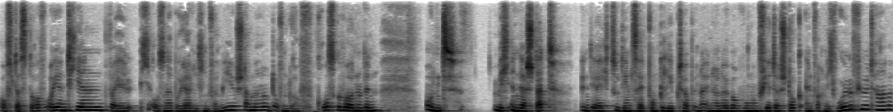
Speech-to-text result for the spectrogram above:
auf das Dorf orientieren, weil ich aus einer bäuerlichen Familie stamme und auf dem Dorf groß geworden bin und mich in der Stadt, in der ich zu dem Zeitpunkt gelebt habe, in einer Neubauwohnung vierter Stock einfach nicht wohlgefühlt habe.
